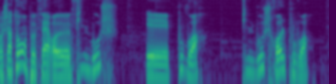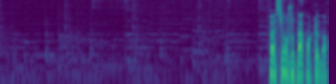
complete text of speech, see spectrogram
Prochain tour, on peut faire euh, fine bouche et pouvoir. Fine bouche, roll, pouvoir. Enfin, si on joue pas contre le mort.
